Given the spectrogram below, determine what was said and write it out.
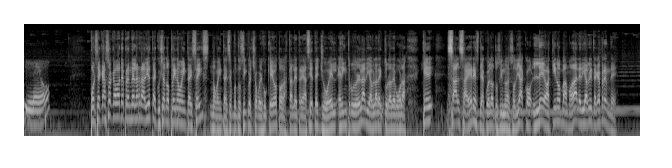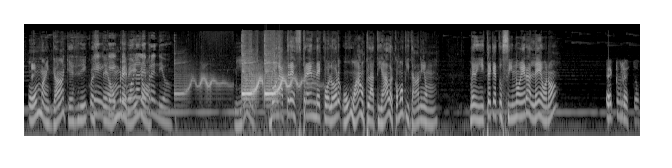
Leo. Por si acaso acabas de prender la radio, está escuchando Play 96, 96.5, el show El Juqueo, todas las tardes 3 a 7. Joel, el intruder de la Diabla, lectura de bola. ¿Qué salsa eres de acuerdo a tu signo de zodiaco? Leo, aquí nos vamos. Dale, Diablita, ¿qué prende? Oh my God, qué rico ¿Qué- este qué- hombre qué bola le prendió? Mira. Bola 3 prende color, uh, wow, plateado, es como titanium. Me dijiste que tu signo era Leo, ¿no? Es correcto.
